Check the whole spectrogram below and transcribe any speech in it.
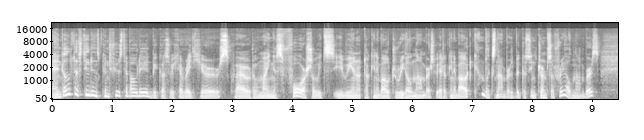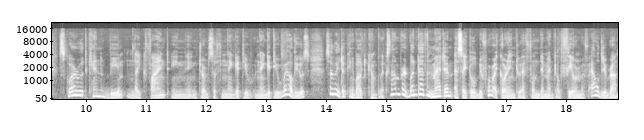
And a lot of students confused about it because we have right here square root of minus 4, so it's we are not talking about real numbers, we are talking about complex numbers because in terms of real numbers, square root cannot be like find in, in terms of negative negative values, so we're talking about complex number, but doesn't matter, as I told before, according to a fundamental theorem of algebra,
